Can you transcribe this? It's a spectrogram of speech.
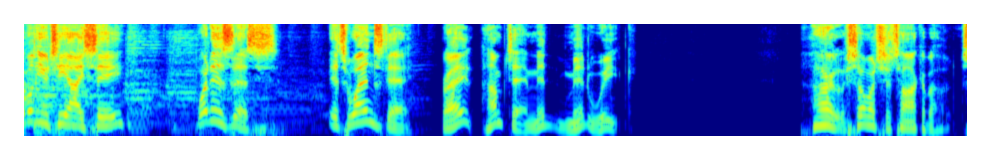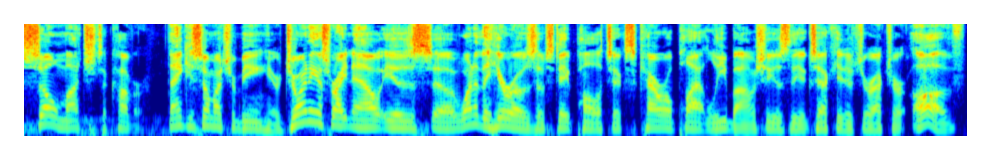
WTIC. What is this? It's Wednesday, right? Hump day, mid midweek. All right, so much to talk about, so much to cover. Thank you so much for being here. Joining us right now is uh, one of the heroes of state politics, Carol Platt Liebau. She is the executive director of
